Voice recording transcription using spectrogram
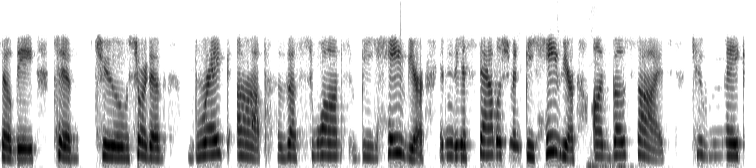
SOB to to sort of break up the swamp's behavior and the establishment behavior on both sides to make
